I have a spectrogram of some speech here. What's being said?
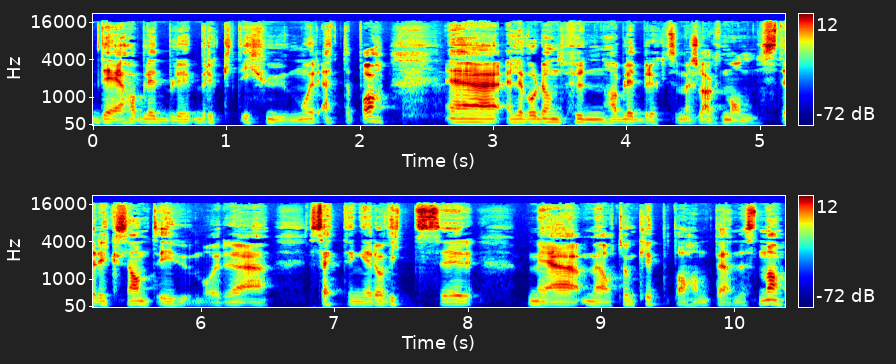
det har blitt brukt i humor etterpå, eh, eller hvordan hun har blitt brukt som et slags monster ikke sant, i humorsettinger og vitser med, med at hun klippet av han penisen. Da.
